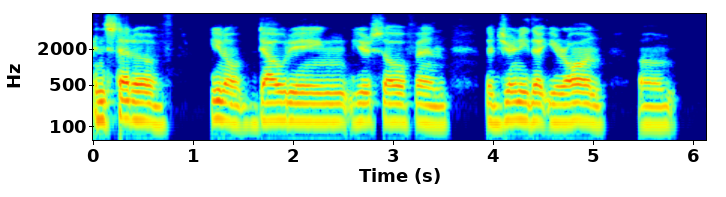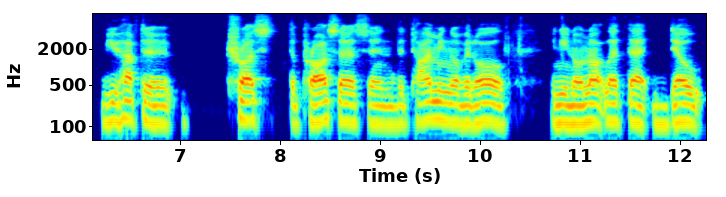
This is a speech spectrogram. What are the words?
instead of, you know, doubting yourself and the journey that you're on, um, you have to trust the process and the timing of it all and you know not let that doubt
